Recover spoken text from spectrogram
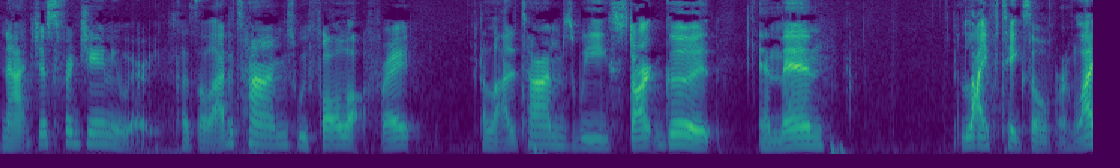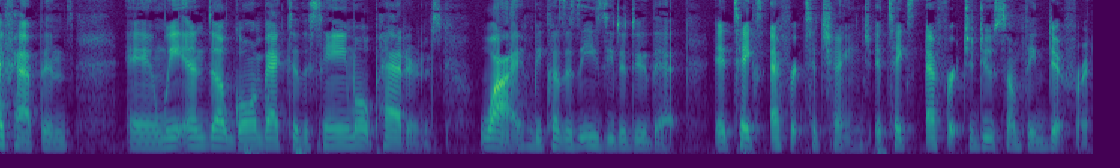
not just for January, because a lot of times we fall off, right? A lot of times we start good and then life takes over. Life happens and we end up going back to the same old patterns. Why? Because it's easy to do that. It takes effort to change. It takes effort to do something different.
